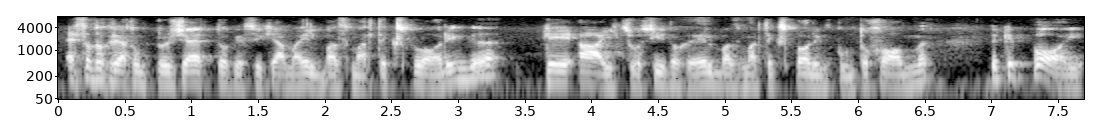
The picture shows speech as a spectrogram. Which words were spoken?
È stato creato un progetto che si chiama Elba Smart Exploring che ha il suo sito che è elbasmartexploring.com perché poi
